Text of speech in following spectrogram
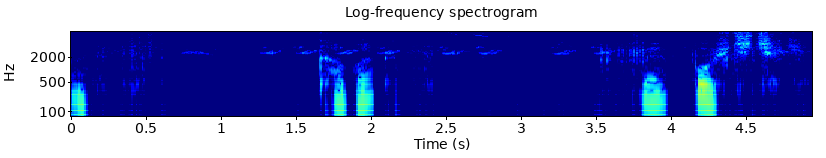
Bak. Kabak ve boş çiçek.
